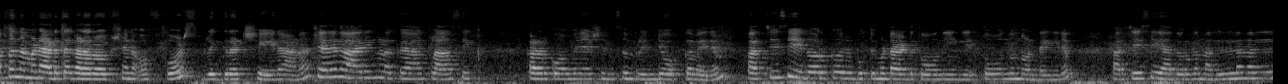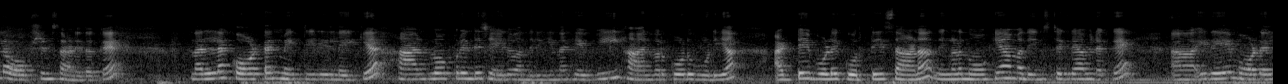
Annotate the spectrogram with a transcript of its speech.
അപ്പം നമ്മുടെ അടുത്ത colour option of course brick red ഷെയ്ഡാണ്. ചില കാര്യങ്ങളൊക്കെ ആ ക്ലാസിക് കളർ കോമ്പിനേഷൻസും പ്രിന്റും ഒക്കെ വരും. പർച്ചേസ് ചെയ്തവർക്ക് ഒരു ബുദ്ധിമുട്ടായിട്ട് തോന്നി തോന്നുന്നുണ്ടെങ്കിലും പർച്ചേസ് ചെയ്യാത്തവർക്ക് നല്ല നല്ല ഓപ്ഷൻസ് ആണ് ഇതൊക്കെ. നല്ല കോട്ടൺ മെറ്റീരിയലിലേക്ക് ഹാൻഡ് ബ്ലോക്ക് പ്രിന്റ് ചെയ്ത് വന്നിരിക്കുന്ന ഹെവി ഹാൻഡ് വർക്കോട് കൂടിയ അടിപൊളി ആണ്. നിങ്ങൾ നോക്കിയാൽ മതി ഇൻസ്റ്റഗ്രാമിലൊക്കെ ഇതേ മോഡൽ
